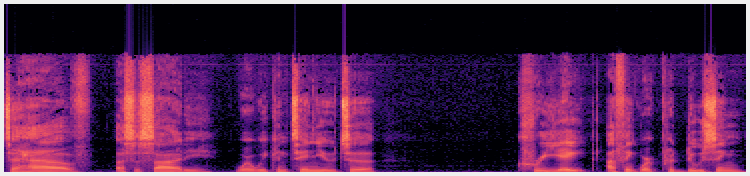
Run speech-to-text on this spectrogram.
to have a society where we continue to create, I think we're producing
